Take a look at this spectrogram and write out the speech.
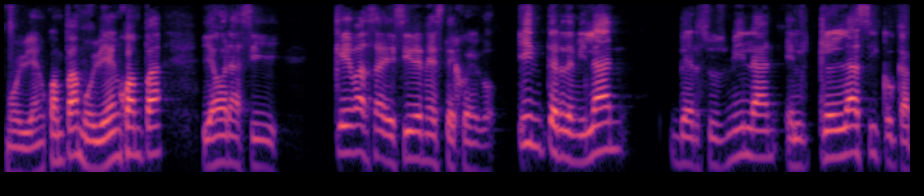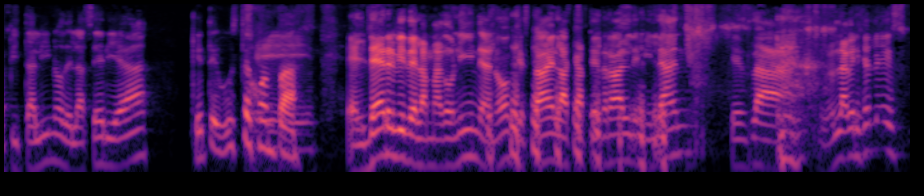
Muy bien, Juanpa, muy bien, Juanpa. Y ahora sí, ¿qué vas a decir en este juego? Inter de Milán versus Milán, el clásico capitalino de la Serie A ¿Qué te gusta, sí, Juanpa? El derby de la Madonina, ¿no? Que está en la Catedral de Milán, que es la, la Virgen, es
